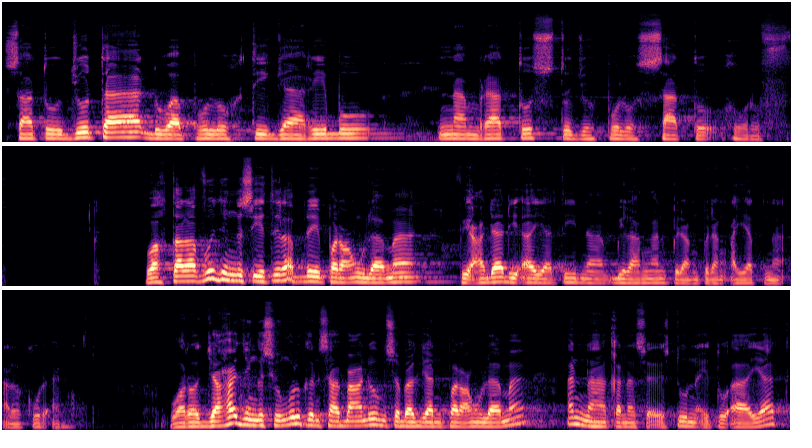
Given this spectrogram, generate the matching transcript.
1 juta 23.671 huruf. Waktu jeung geus ihtilaf para ulama fi ada di ayatina bilangan pirang-pirang ayatna Al-Qur'an. warajaha jeng kesunggulkan sabandum sebagian para ulama annaha kana saestuna itu ayat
